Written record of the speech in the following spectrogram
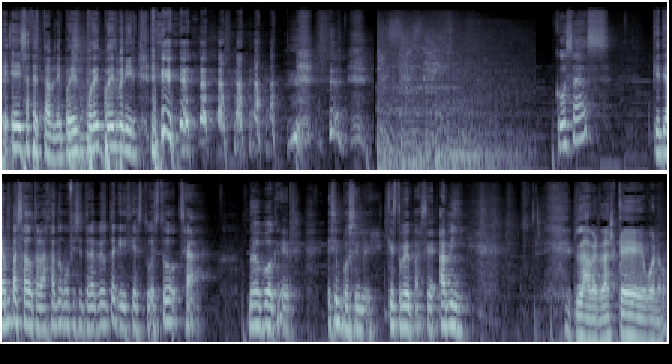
e-, es aceptable, podéis, podéis venir. Cosas que te han pasado trabajando con fisioterapeuta que dices tú, esto, o sea, no me puedo creer, es imposible que esto me pase a mí. La verdad es que, bueno,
